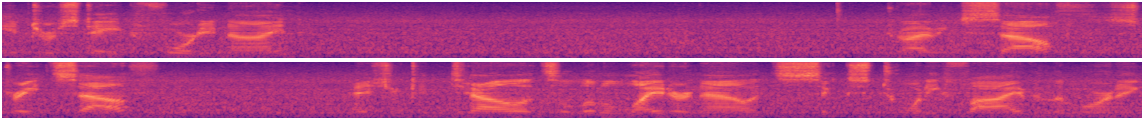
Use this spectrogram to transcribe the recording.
Interstate 49. Driving south, straight south. As you can tell, it's a little lighter now. It's 6.25 in the morning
